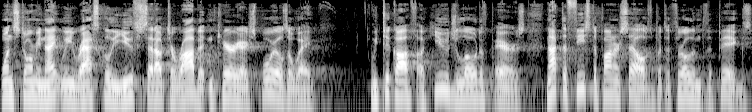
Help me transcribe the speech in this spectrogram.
One stormy night, we rascally youth set out to rob it and carry our spoils away. We took off a huge load of pears, not to feast upon ourselves, but to throw them to the pigs,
